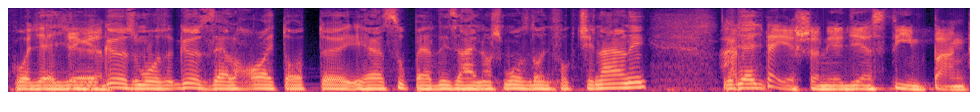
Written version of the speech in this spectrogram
hogy egy gőzmoz, gőzzel hajtott, ilyen szuper dizájnos mozdonyt fog csinálni. Hát egy, teljesen egy ilyen steampunk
